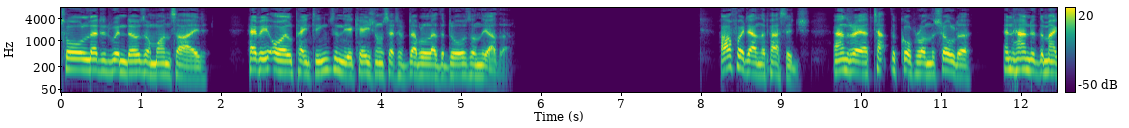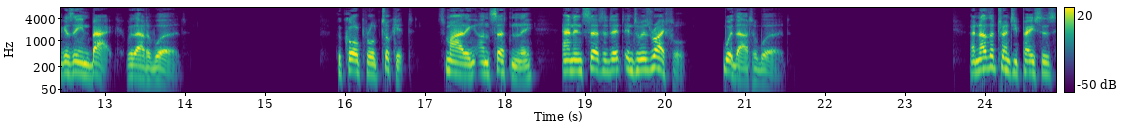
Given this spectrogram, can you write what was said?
tall leaded windows on one side, heavy oil paintings and the occasional set of double leather doors on the other. Halfway down the passage, Andrea tapped the corporal on the shoulder and handed the magazine back without a word. The corporal took it, smiling uncertainly, and inserted it into his rifle, without a word. Another twenty paces,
